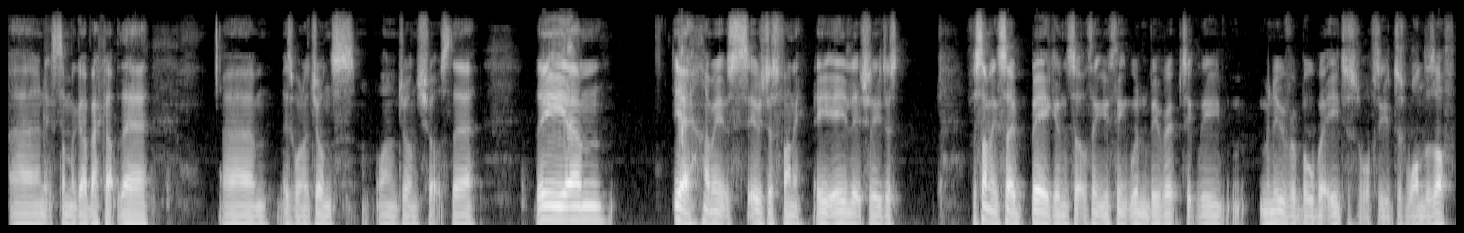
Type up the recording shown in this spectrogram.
uh, next time I go back up there. Um, there's one of John's one of John's shots there. The um, yeah, I mean it was it was just funny. He, he literally just for something so big and sort of thing you think wouldn't be particularly manoeuvrable, but he just obviously just wanders off,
